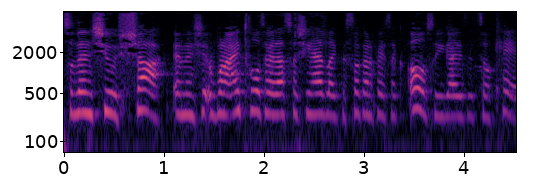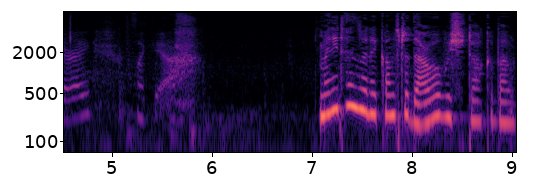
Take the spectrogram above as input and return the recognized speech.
So then she was shocked, and then she, when I told her, that's why she had like this look on her face, like, oh, so you guys, it's okay, right? It's like, yeah. Many times when it comes to da'wah, we should talk about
